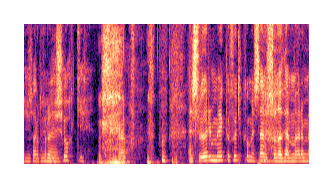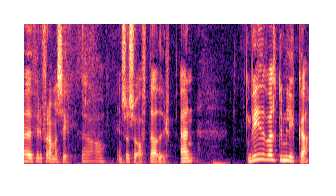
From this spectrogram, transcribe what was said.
ég er bara í sjokki. En svörin með ekki fullkomin senn svona þegar maður er með þau fyrir fram að sig Já, eins og svo ofta áður. En við völdum líka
